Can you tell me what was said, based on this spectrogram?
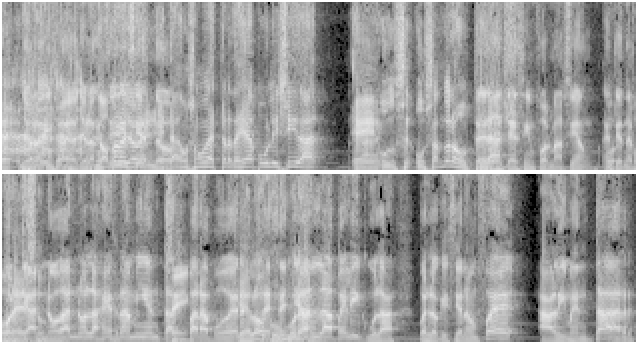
eh, yo no he dicho eso. Yo lo que estoy diciendo... están usando una estrategia de publicidad eh, us- usándolos ustedes. La desinformación, ¿entiendes? por Porque eso. al no darnos las herramientas Sí. para poder Qué locura. reseñar la película, pues lo que hicieron fue alimentar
